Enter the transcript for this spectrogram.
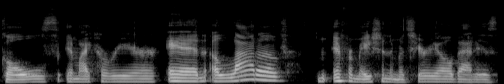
goals in my career. And a lot of information and material that is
